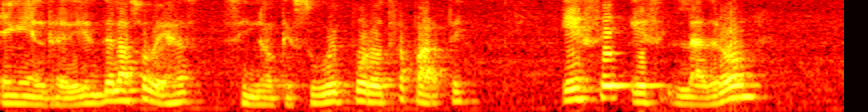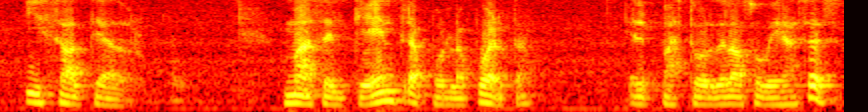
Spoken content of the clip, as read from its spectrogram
en el redil de las ovejas, sino que sube por otra parte, ese es ladrón y salteador. Mas el que entra por la puerta, el pastor de las ovejas es.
